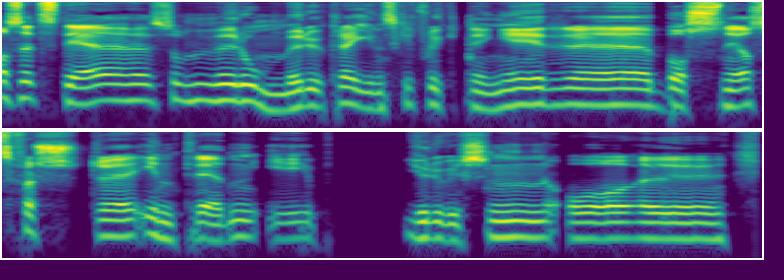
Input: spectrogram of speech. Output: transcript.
altså Et sted som rommer ukrainske flyktninger. Eh, Bosnias første inntreden i Eurovision og uh,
